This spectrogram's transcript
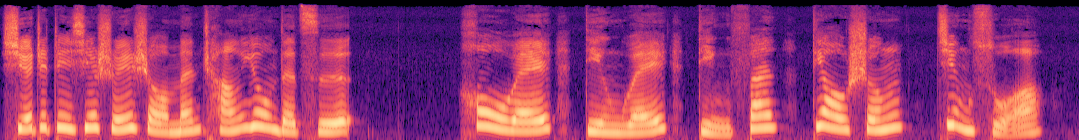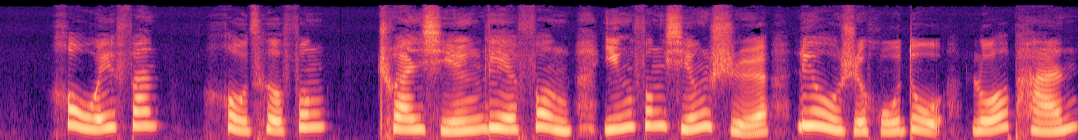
学着这些水手们常用的词：后围、顶围、顶帆、吊绳、颈锁；后围帆、后侧风、穿行、裂缝、迎风行驶、六十弧度、罗盘。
